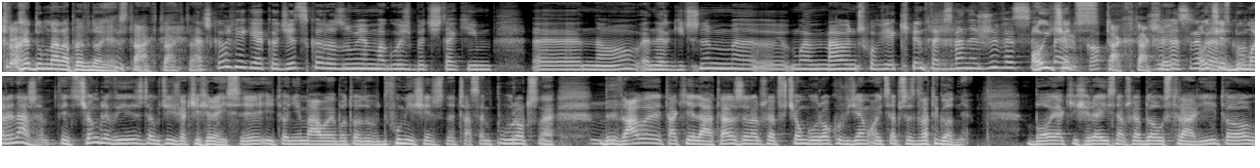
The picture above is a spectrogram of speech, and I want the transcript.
Trochę dumna na pewno jest, tak, tak, tak. Aczkolwiek jako dziecko, rozumiem, mogłeś być takim e, no, energicznym, e, ma- małym człowiekiem, tak zwane żywe sreberko. Ojciec, tak, tak. Ojciec był marynarzem, więc ciągle wyjeżdżał gdzieś w jakieś rejsy i to nie małe, bo to dwumiesięczne, czasem półroczne. Mm. Bywały takie lata, że na przykład w ciągu roku widziałem ojca przez dwa tygodnie. Bo jakiś rejs na przykład do Australii, to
